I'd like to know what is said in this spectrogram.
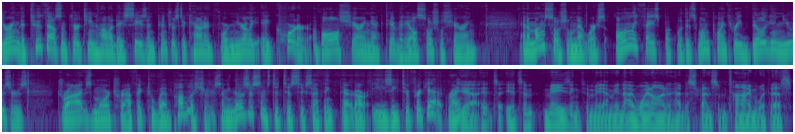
During the 2013 holiday season, Pinterest accounted for nearly a quarter of all sharing activity, all social sharing. And among social networks, only Facebook, with its 1.3 billion users, drives more traffic to web publishers. I mean, those are some statistics I think that are easy to forget, right? Yeah, it's it's amazing to me. I mean, I went on and had to spend some time with this.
